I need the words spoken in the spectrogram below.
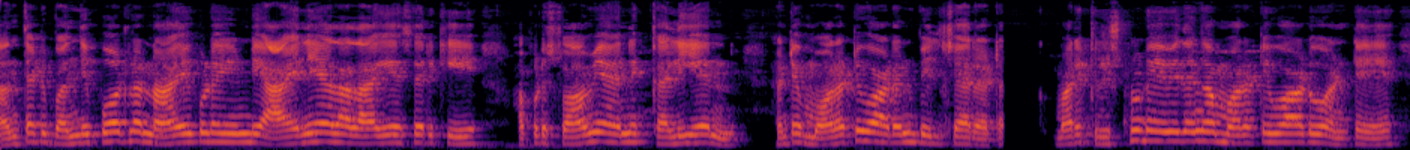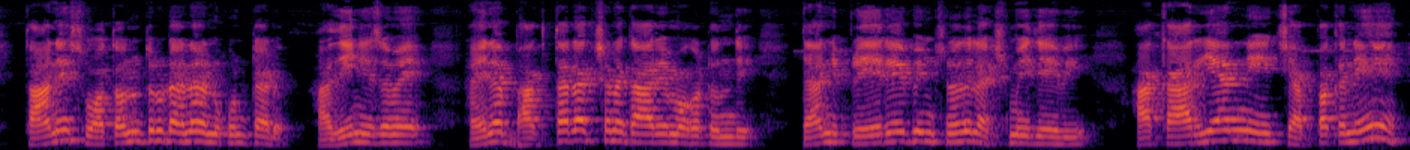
అంతటి బందిపోట్ల నాయకుడయిండి ఆయనే అలా లాగేసరికి అప్పుడు స్వామి ఆయన కలియన్ అంటే మొరటివాడని పిలిచారట. మరి కృష్ణుడు ఏ విధంగా మొరటివాడు అంటే తానే స్వతంత్రుడని అనుకుంటాడు. అది నిజమే. అయినా భక్త రక్షణ కార్యం ఒకటి ఉంది. దాన్ని ప్రేరేపించినది లక్ష్మీదేవి. ఆ కార్యాన్ని చెప్పకనే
